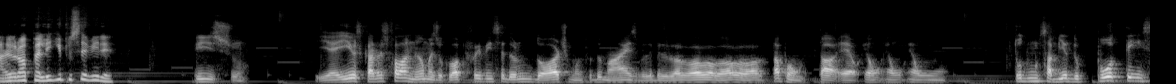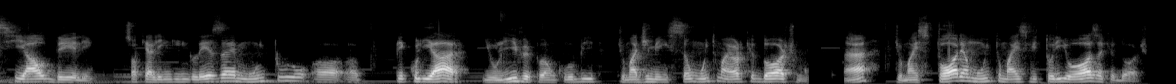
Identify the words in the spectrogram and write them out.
a Europa League pro Sevilha. Isso. E aí os caras falam, não, mas o Klopp foi vencedor no Dortmund e tudo mais, blá, blá, blá, blá, blá, blá. Tá bom, tá, é, é, um, é, um, é um... Todo mundo sabia do potencial dele, só que a língua inglesa é muito uh, uh, peculiar e o Liverpool é um clube de uma dimensão muito maior que o Dortmund, né? De uma história muito mais vitoriosa que o Dortmund.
